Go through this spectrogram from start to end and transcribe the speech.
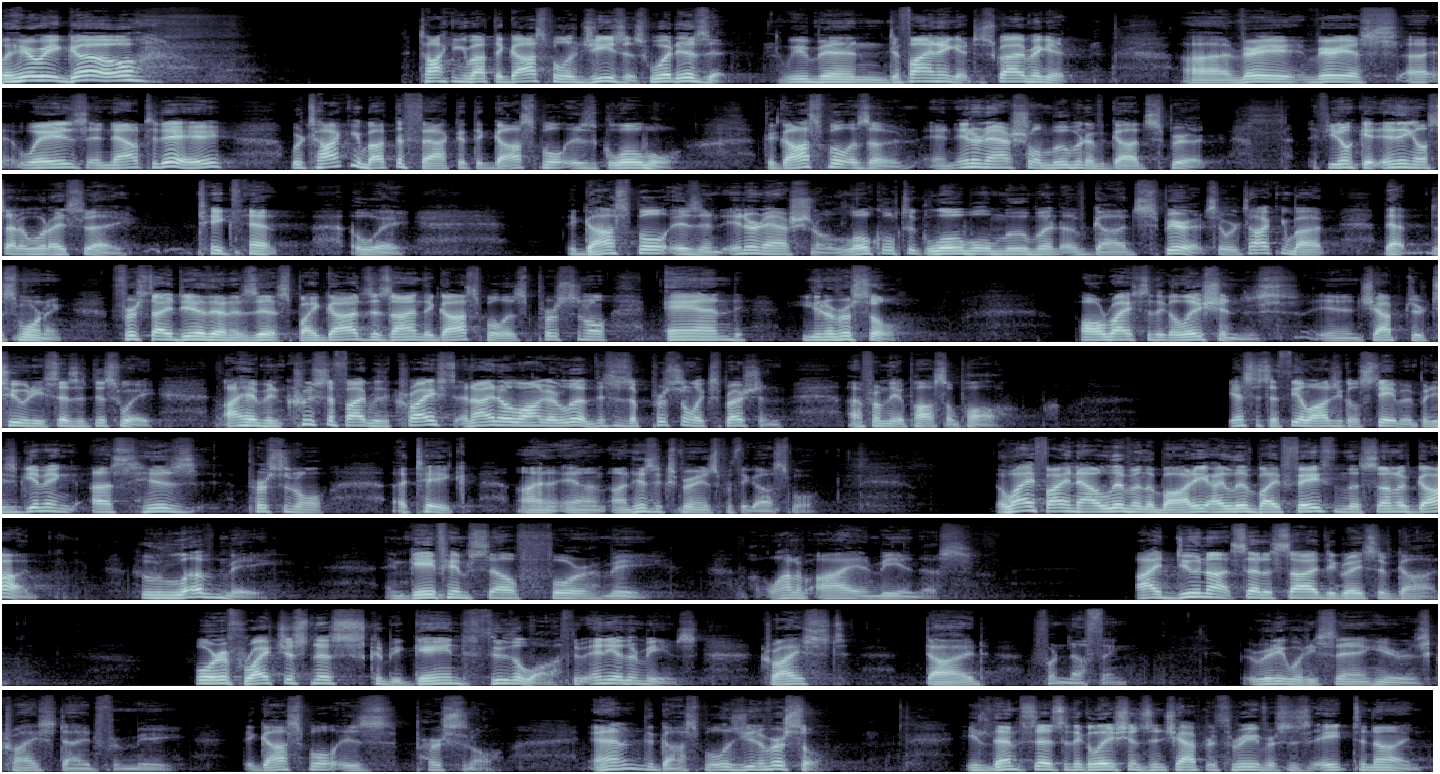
Well, here we go, talking about the gospel of Jesus. What is it? We've been defining it, describing it uh, in very various uh, ways, and now today we're talking about the fact that the gospel is global. The gospel is a, an international movement of God's Spirit. If you don't get anything else out of what I say, take that away. The gospel is an international, local to global movement of God's Spirit. So we're talking about that this morning. First idea then is this by God's design, the gospel is personal and universal. Paul writes to the Galatians in chapter 2, and he says it this way I have been crucified with Christ, and I no longer live. This is a personal expression uh, from the Apostle Paul. Yes, it's a theological statement, but he's giving us his personal uh, take on, on, on his experience with the gospel. The life I now live in the body, I live by faith in the Son of God, who loved me and gave himself for me. A lot of I and me in this. I do not set aside the grace of God. For if righteousness could be gained through the law, through any other means, Christ died for nothing. But really, what he's saying here is Christ died for me. The gospel is personal, and the gospel is universal. He then says to the Galatians in chapter 3, verses 8 to 9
